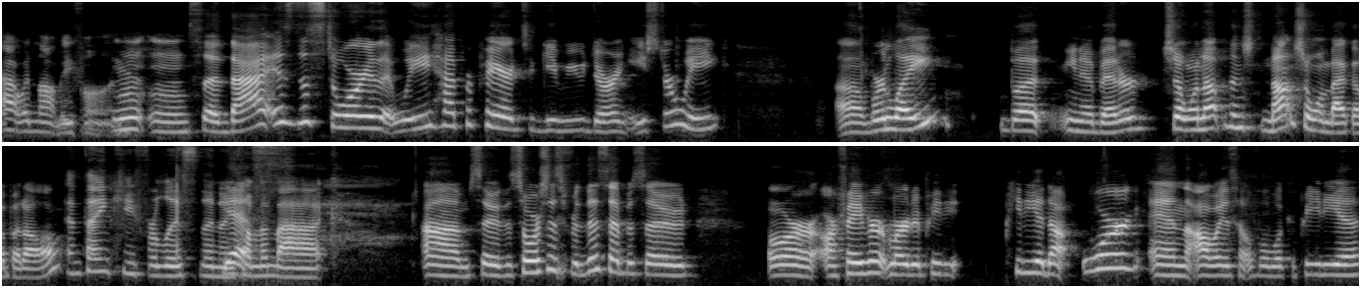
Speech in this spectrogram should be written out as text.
That would not be fun. Mm-mm. So that is the story that we had prepared to give you during Easter week. Uh, we're late, but you know, better showing up than not showing back up at all. And thank you for listening and Yes. coming back. Um, so the sources for this episode are our favorite murderpedia.org and the always helpful Wikipedia.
